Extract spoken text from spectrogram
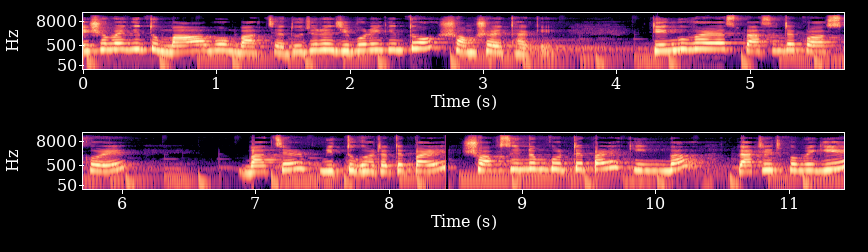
এই সময় কিন্তু মা এবং বাচ্চা দুজনের জীবনে কিন্তু সংশয় থাকে। ডেঙ্গু ভাইরাস প্লাসেন্টা ক্রস করে বাচ্চার মৃত্যু ঘটাতে পারে, শক সিন্ডম করতে পারে কিংবা প্লাটেট কমে গিয়ে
